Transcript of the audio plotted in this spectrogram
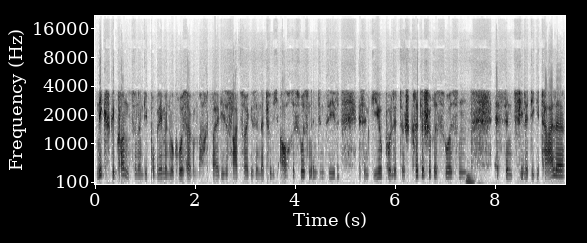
nichts gekonnt, sondern die Probleme nur größer gemacht, weil diese Fahrzeuge sind natürlich auch ressourcenintensiv, es sind geopolitisch kritische Ressourcen, es sind viele digitale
